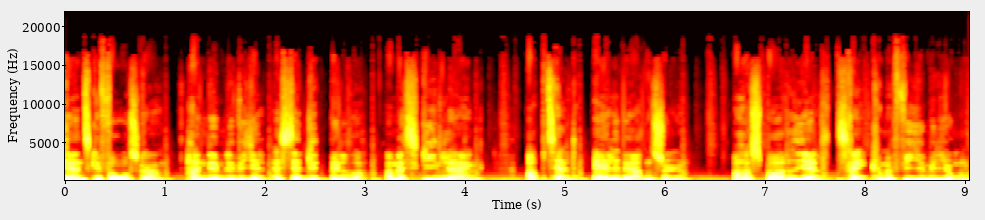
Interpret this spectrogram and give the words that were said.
Danske forskere har nemlig ved hjælp af satellitbilleder og maskinlæring optalt alle verdens søer og har spottet i alt 3,4 millioner.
